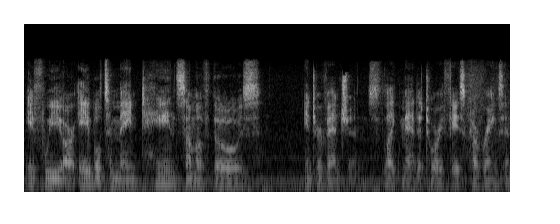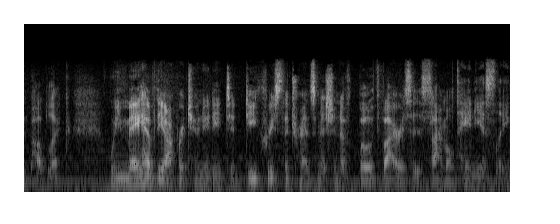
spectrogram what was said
If we are able to maintain some of those interventions, like mandatory face coverings in public, we may have the opportunity to decrease the transmission of both viruses simultaneously.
